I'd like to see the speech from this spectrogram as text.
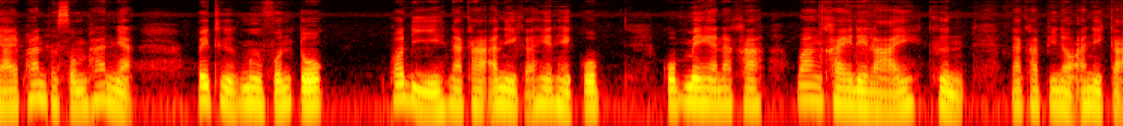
ยายพันธุ์ผสมพันธุ์เนี่ยไปถึงมือฝนตกพอดีนะคะ อันนี้ก็เฮ็ดให้กบกบแม่นะคะว่างไข่ได้หลายขึ้นนะคะ พี่น้องอันนี้ก็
